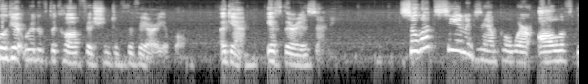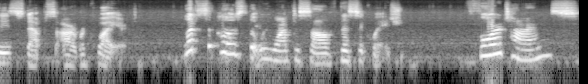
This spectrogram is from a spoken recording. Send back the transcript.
we'll get rid of the coefficient of the variable. Again, if there is any. So let's see an example where all of these steps are required. Let's suppose that we want to solve this equation. 4 times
